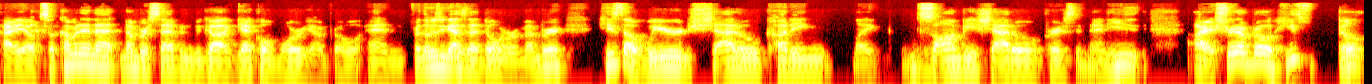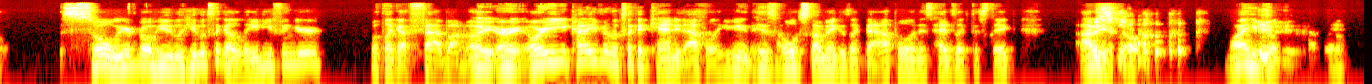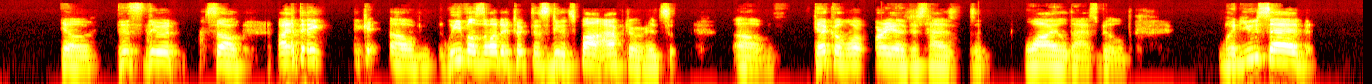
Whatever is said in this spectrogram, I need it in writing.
All right, yo. So coming in at number seven, we got Gecko Moria, bro. And for those of you guys that don't remember, he's the weird shadow cutting, like zombie shadow person. And he, all right, straight up, bro. He's built so weird, bro. He he looks like a lady finger with like a fat bun, or or, or he kind of even looks like a candied apple. Like you can, his whole stomach is like the apple, and his head's like the stick. I don't even know why he built that, bro. Yo, this dude. So I think um Weevil's the one who took this dude's spot afterwards. Um, Gecko Moria just has a wild ass build. When you said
